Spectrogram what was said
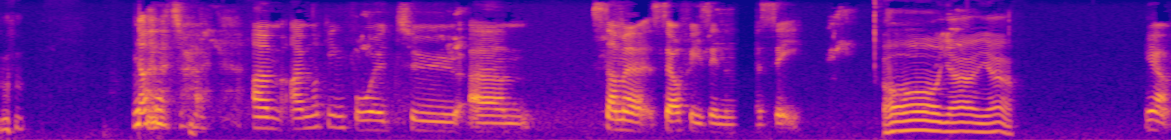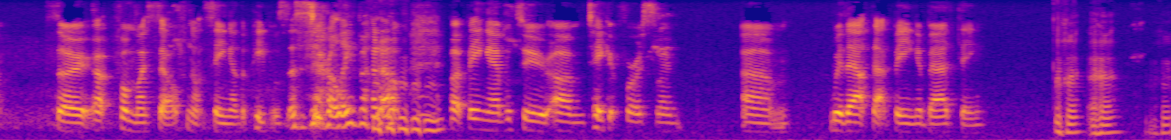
No, that's right. Um, I'm looking forward to um, summer selfies in the sea. oh yeah, yeah. Yeah. So uh, for myself, not seeing other people's necessarily, but um, but being able to um, take it for a swim um, without that being a bad thing. Uh-huh, uh-huh, uh-huh.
